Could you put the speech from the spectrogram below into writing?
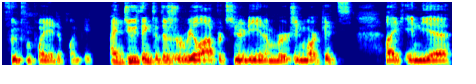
food from point A to point B. I do think that there's a real opportunity in emerging markets like India.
